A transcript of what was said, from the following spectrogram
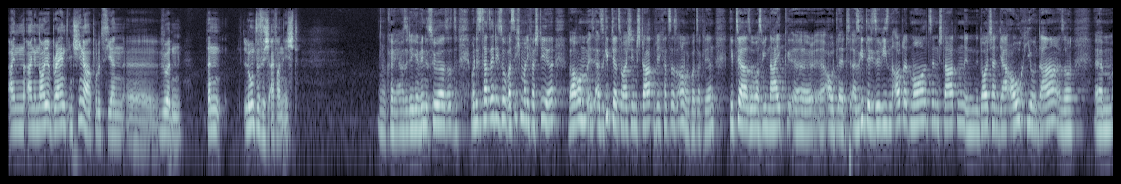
ein, eine neue Brand in China produzieren äh, würden, dann lohnt es sich einfach nicht. Okay, also der Gewinn ist höher. Und es ist tatsächlich so, was ich immer nicht verstehe, warum, also es gibt ja zum Beispiel in Staaten, vielleicht kannst du das auch nochmal kurz erklären, gibt es ja sowas wie Nike äh, Outlet, also es gibt ja diese riesen Outlet-Malls in den Staaten, in, in, Deutschland ja auch hier und da, also ähm,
